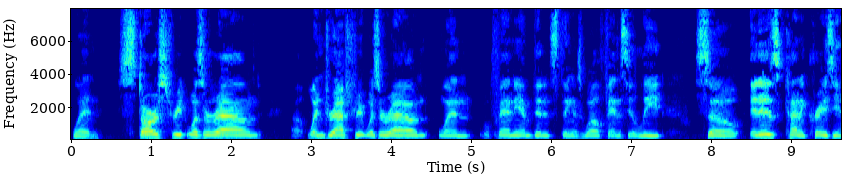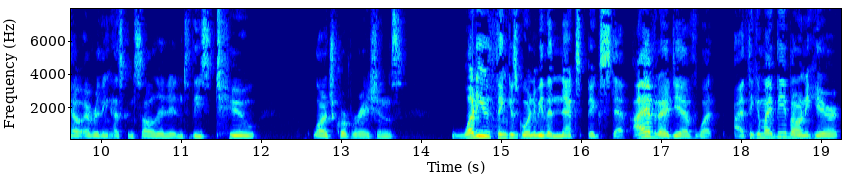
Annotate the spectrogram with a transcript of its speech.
when StarStreet was around, uh, when DraftStreet was around, when Fanium did its thing as well, Fantasy Elite. So it is kind of crazy how everything has consolidated into these two large corporations. What do you think is going to be the next big step? I have an idea of what I think it might be, but I want to hear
